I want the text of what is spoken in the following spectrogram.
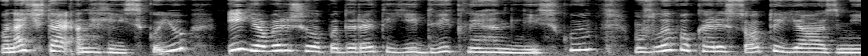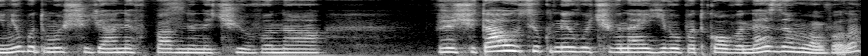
Вона читає англійською, і я вирішила подарити їй дві книги англійською. Можливо, Керрі Сото я зміню, бо тому що я не впевнена, чи вона вже читала цю книгу, чи вона її випадково не замовила.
